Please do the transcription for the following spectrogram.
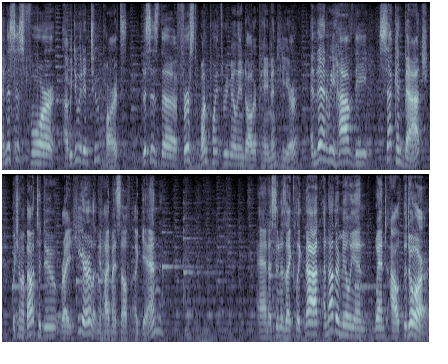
And this is for, uh, we do it in two parts. This is the first $1.3 million payment here. And then we have the second batch, which I'm about to do right here. Let me hide myself again. And as soon as I click that, another million went out the door.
